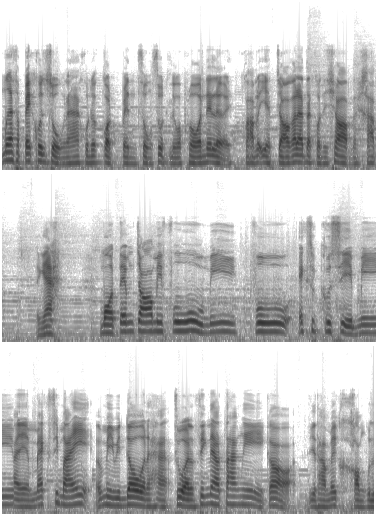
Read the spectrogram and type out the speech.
เมื่อสเปคคุณสูงนะฮะ คุณก็กดเป็นสูงสุดหรือว่าโพลนได้เลย ความละเอียดจอก็แล้วแต่คนที่ชอบนะครับอย่างเงี้ยโหมดเต็มจอมีฟูมี Full Exclusive มีไอ้ Maximize แล้วมี Windows นะฮะ ส่วนซิงแนวตั้งนี่ก็จะทำให้คอมคุณ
